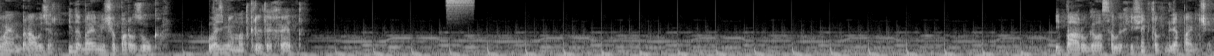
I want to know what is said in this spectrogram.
Открываем браузер и добавим еще пару звуков. Возьмем открытый head. И пару голосовых эффектов для панча.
